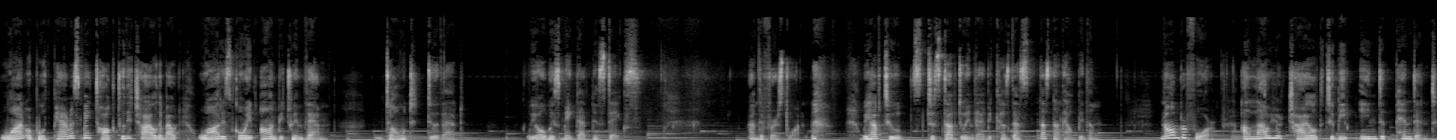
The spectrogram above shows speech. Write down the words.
One or both parents may talk to the child about what is going on between them. Don't do that. We always make that mistakes. I'm the first one. we have to to stop doing that because that's that's not helping them. Number 4, allow your child to be independent.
